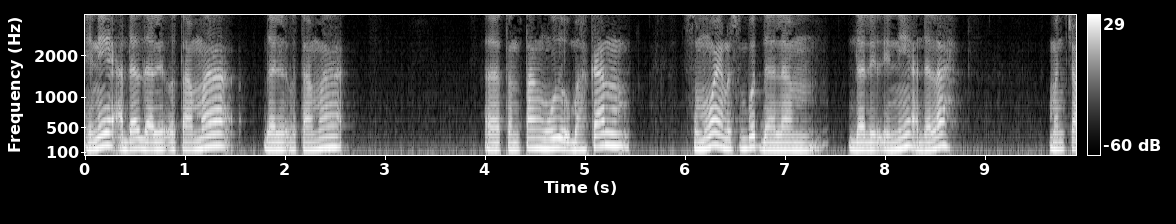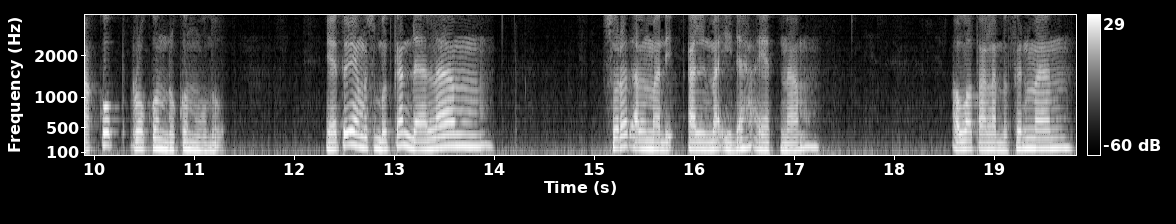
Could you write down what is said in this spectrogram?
Ini adalah dalil utama, dalil utama e, tentang wudhu. Bahkan semua yang disebut dalam dalil ini adalah mencakup rukun-rukun wudhu. Yaitu yang disebutkan dalam surat Al-Ma'idah ayat 6. Allah Ta'ala berfirman,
